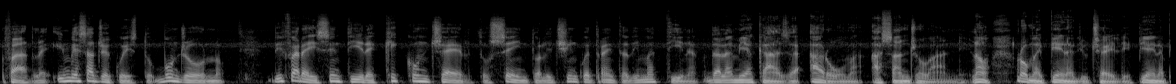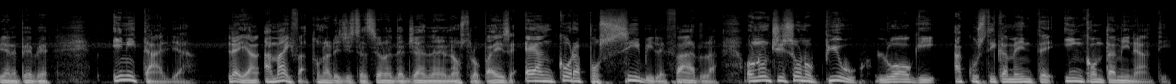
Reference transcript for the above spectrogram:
farle. Il messaggio è questo. Buongiorno, vi farei sentire che concerto sento alle 5.30 di mattina dalla mia casa a Roma, a San Giovanni. No, Roma è piena di uccelli, piena, piena, piena. piena. In Italia lei ha, ha, mai fatto una registrazione del genere nel nostro paese? È ancora possibile farla? O non ci sono più luoghi acusticamente incontaminati?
